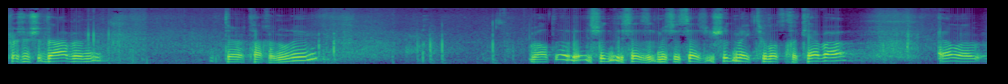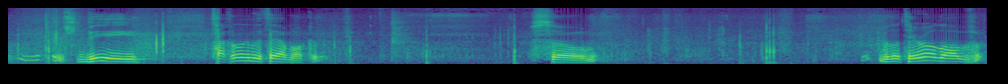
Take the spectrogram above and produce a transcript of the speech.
Person should daven derech tachanunim. Well, it, shouldn't, it says Mishnah says you shouldn't make tefillos chakeva. Ella, it should be tachanunim l'tei So, with a tirol of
